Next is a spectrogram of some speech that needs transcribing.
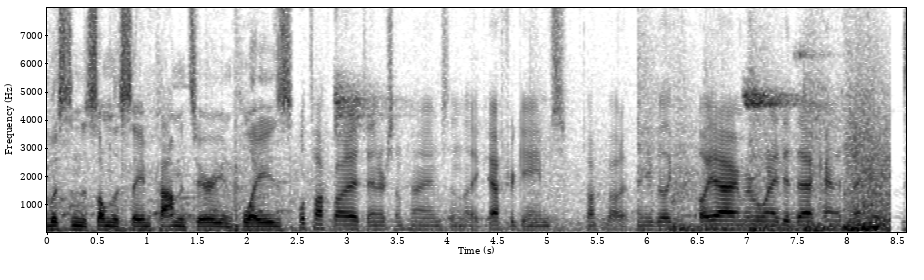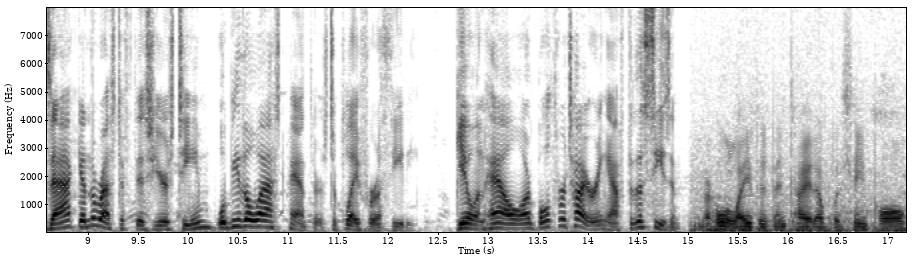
listening to some of the same commentary and plays. We'll talk about it at dinner sometimes and like after games, talk about it. And you'll be like, oh yeah, I remember when I did that kind of thing. Zach and the rest of this year's team will be the last Panthers to play for a Thiede. Gil and Hal are both retiring after the season. Our whole life has been tied up with St. Paul.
